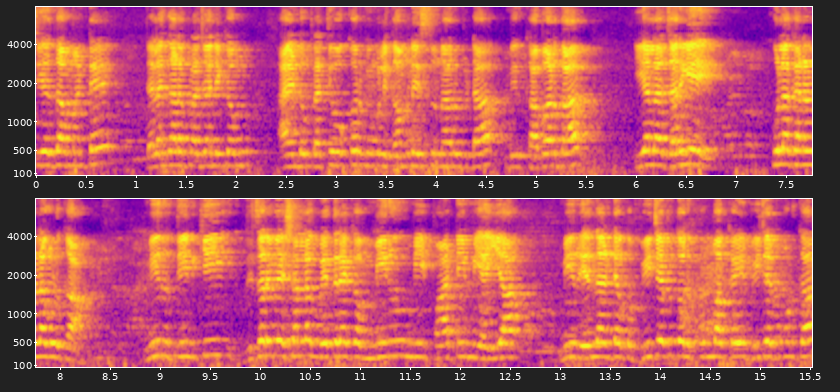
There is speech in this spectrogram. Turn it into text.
చేద్దామంటే తెలంగాణ ప్రజానికం అండ్ ప్రతి ఒక్కరు మిమ్మల్ని గమనిస్తున్నారు బిడ్డ మీరు ఖబర్దార్ ఇలా జరిగే కులగణన కూడా మీరు దీనికి రిజర్వేషన్లకు వ్యతిరేకం. మీరు మీ పార్టీ మీ అయ్యా మీరు ఏంటంటే ఒక బీజేపీతో కుమ్మక్కై బీజేపీ కూడా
